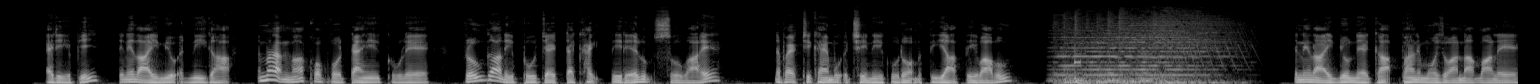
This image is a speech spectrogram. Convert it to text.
။အဲ့ဒီအပြင်တင်းနှင်းသာရီမြို့အနီးကအမှတ်9ခေါ်ခေါ်တိုင်းရင်ကိုလည်း drone ကနေဗိုလ်ကျဲတိုက်ခိုက်သေးတယ်လို့ဆိုပါတယ်။နှစ်ဖက်ထိခိုက်မှုအခြေအနေကိုတော့မသိရသေးပါဘူး။ တနင်္လာရီမြို့နယ်ကဗန်လီမော်ရွာနာမှာလည်း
